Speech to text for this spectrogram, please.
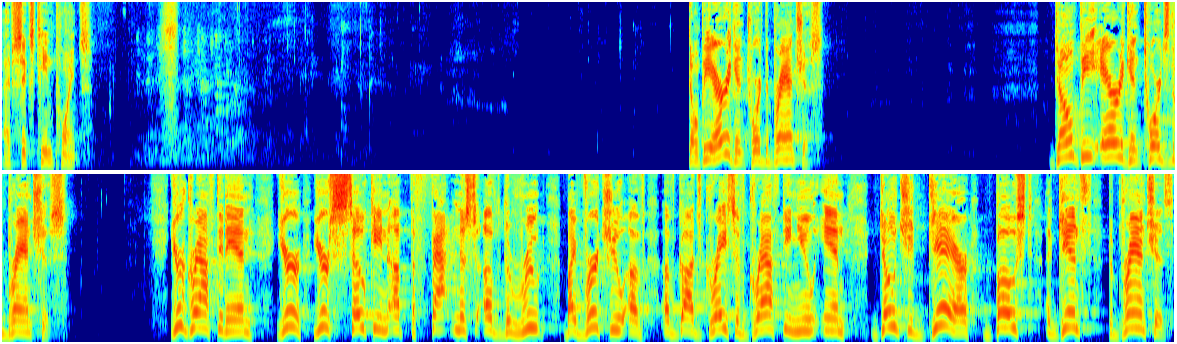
I have 16 points. Don't be arrogant toward the branches. Don't be arrogant towards the branches. You're grafted in. You're, you're soaking up the fatness of the root by virtue of, of God's grace of grafting you in. Don't you dare boast against the branches.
